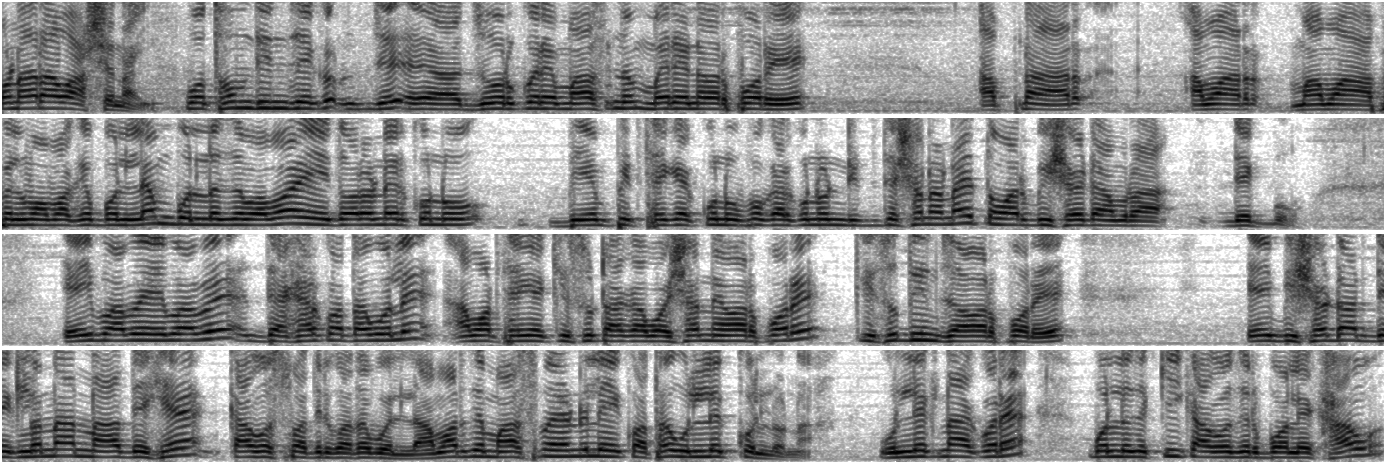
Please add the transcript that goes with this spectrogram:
ওনারাও আসে নাই। প্রথম দিন যে জোর করে মাছ মেরে নেওয়ার পরে আপনার আমার মামা, আপেল মামাকে বললাম, বলল যে, বাবা, এই ধরনের কোনো বিএমপির থেকে কোনো প্রকার কোনো নির্দেশনা নাই, তোমার বিষয়টা আমরা দেখব। এইভাবে এইভাবে দেখার কথা বলে আমার থেকে কিছু টাকা পয়সা নেওয়ার পরে, কিছুদিন যাওয়ার পরে এই বিষয়টা আর দেখল না না দেখে কাগজপাতির কথা বলল। আমার যে মাছ মেরে নিলে, এই কথা উল্লেখ করল না। উল্লেখ না করে বলল যে, কী কাগজের বলে খাও?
